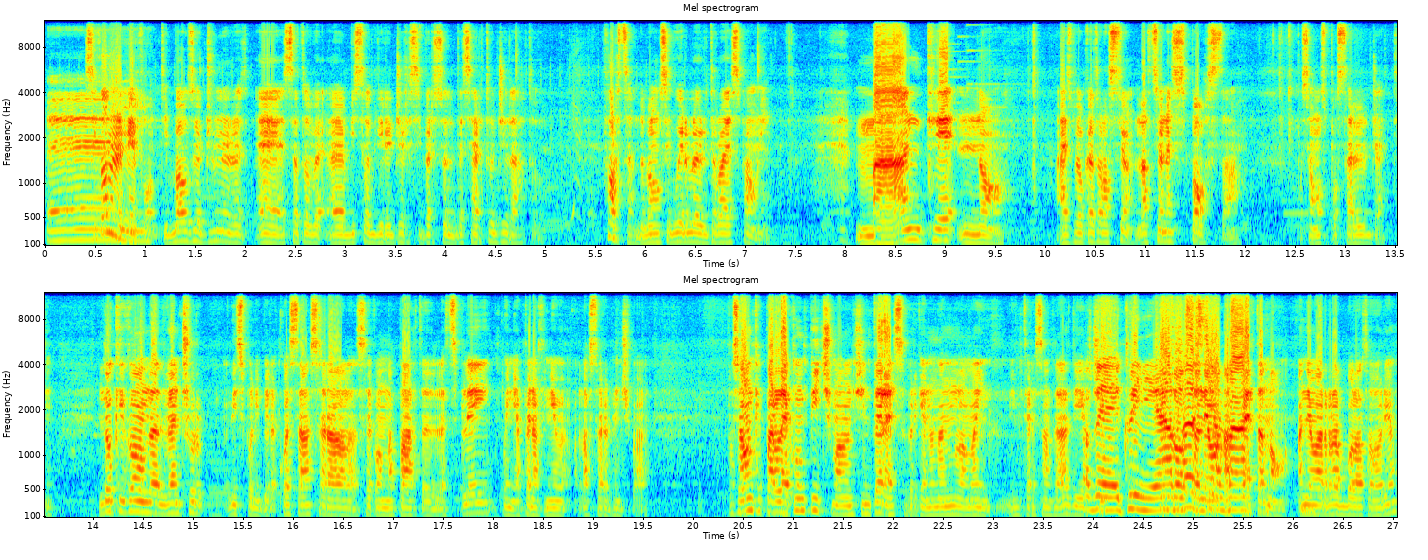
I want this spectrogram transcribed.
Eh, Secondo le mie fonti, Bowser Jr. è stato eh, visto dirigersi verso il deserto gelato. Forza, dobbiamo seguirlo e ritrovare Spawny. Ma anche no. Hai sbloccato l'azio- l'azione sposta. Possiamo spostare gli oggetti. Donkey Kong Adventure disponibile. Questa sarà la seconda parte del let's play, quindi appena finirà la storia principale. Possiamo anche parlare con Peach, ma non ci interessa perché non ha nulla mai interessante da dirci. Vabbè, quindi andiamo, aspetta, no, andiamo al laboratorio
